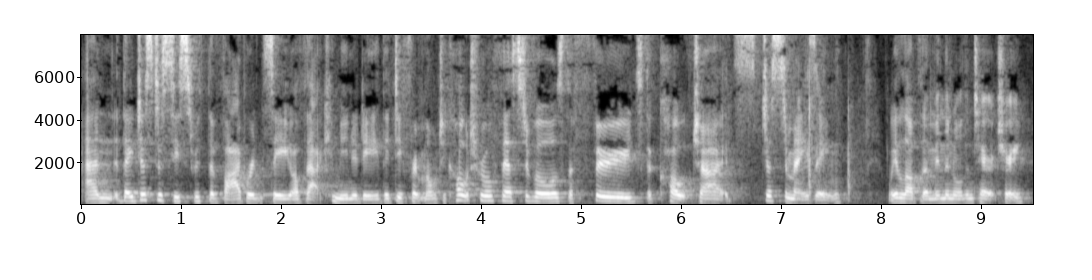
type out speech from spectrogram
and they just assist with the vibrancy of that community, the different multicultural festivals, the foods, the culture. It's just amazing. We love them in the Northern Territory.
